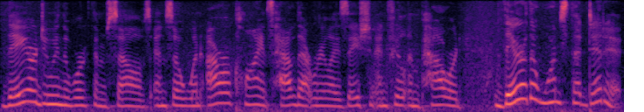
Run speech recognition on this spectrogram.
They are doing the work themselves. And so when our clients have that realization and feel empowered, they're the ones that did it.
